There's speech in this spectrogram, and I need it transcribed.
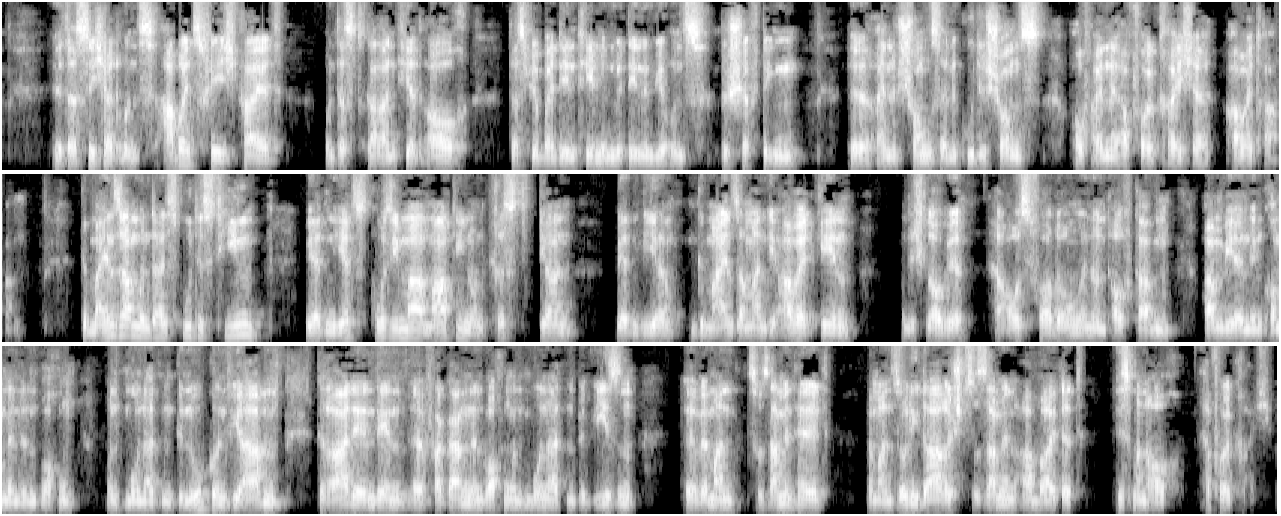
Äh, das sichert uns Arbeitsfähigkeit und das garantiert auch, dass wir bei den Themen, mit denen wir uns beschäftigen, äh, eine Chance, eine gute Chance auf eine erfolgreiche Arbeit haben. Gemeinsam und als gutes Team werden jetzt Cosima, Martin und Christian werden wir gemeinsam an die Arbeit gehen. Und ich glaube, Herausforderungen und Aufgaben haben wir in den kommenden Wochen und Monaten genug. Und wir haben gerade in den äh, vergangenen Wochen und Monaten bewiesen, äh, wenn man zusammenhält, wenn man solidarisch zusammenarbeitet, ist man auch erfolgreich.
